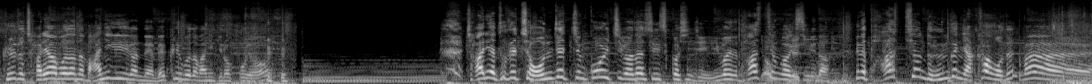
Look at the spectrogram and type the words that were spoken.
그래도 자리아보다는 많이 길게 갔네요. 맥크리보다 많이 길었고요. 자리야 도대체 언제쯤 꼴찌 면할 수 있을 것인지 이번에는 바스티온 가겠습니다. 근데 바스티온도 은근 약하거든? 정말.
